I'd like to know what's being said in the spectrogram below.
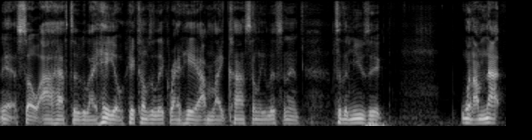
Yeah, so I have to be like, hey, yo, here comes a lick right here. I'm like constantly listening to the music when I'm not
